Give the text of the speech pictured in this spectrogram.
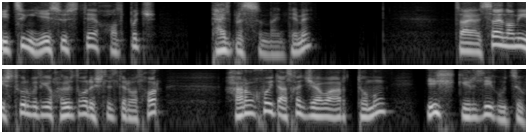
эзэн Есүстэй холбож тайлбарлсан байна тийм ээ. За Исаи номын 9-р бүлгийн 2-р ишлэлдэр болохоор харанхуйд алхаж яваа ард түмэн их гэрлийг үзв.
